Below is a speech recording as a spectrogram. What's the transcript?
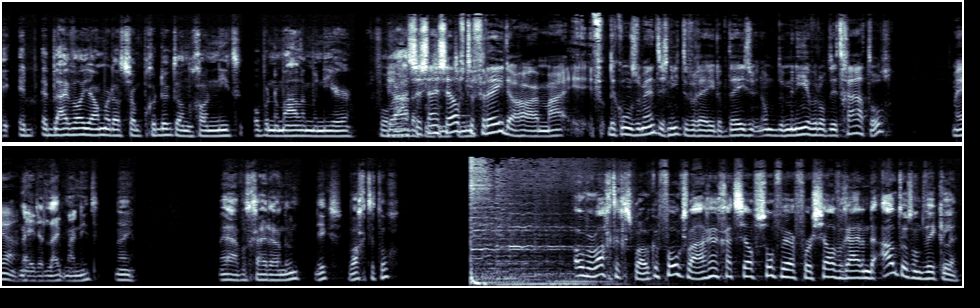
ik- het, het blijft wel jammer dat zo'n product dan gewoon niet op een normale manier Ja, ze zijn zelf tevreden, Harm. Maar de consument is niet tevreden op, deze, op de manier waarop dit gaat, toch? Maar ja, Nee, dat lijkt mij niet. Nee. Maar ja, wat ga je eraan doen? Niks. Wachten toch? Over wachten gesproken. Volkswagen gaat zelf software voor zelfrijdende auto's ontwikkelen.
